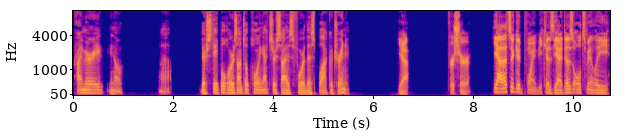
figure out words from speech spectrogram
primary, you know, uh, their staple horizontal pulling exercise for this block of training. Yeah, for sure. Yeah, that's a good point because yeah, it does ultimately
